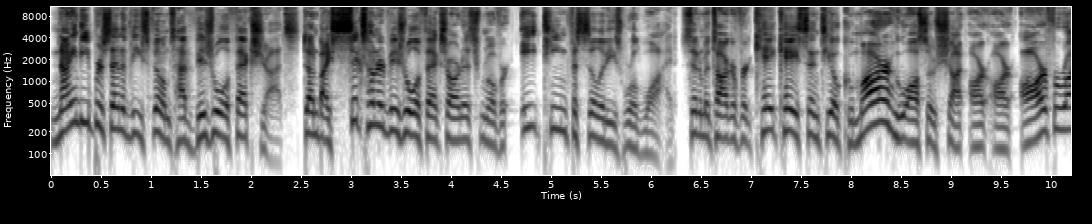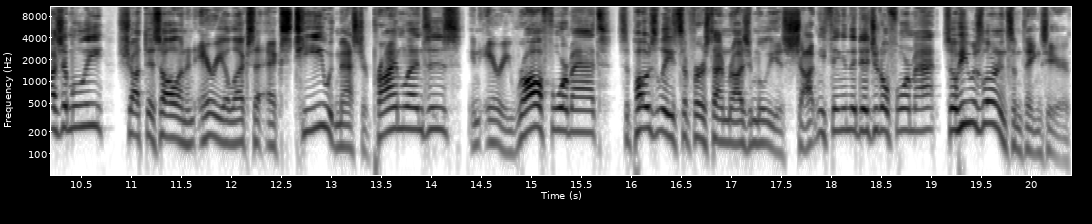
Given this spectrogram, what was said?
90% of these films have visual effects shots, done by 600 visual effects artists from over 18 facilities worldwide. Cinematographer KK Senthil Kumar, who also shot RRR for Rajamouli, shot this all in an Arri Alexa XT with Master Prime lenses, in Arri RAW format. Supposedly, it's the first time Rajamouli has shot anything in the digital format, so he was learning some things here.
